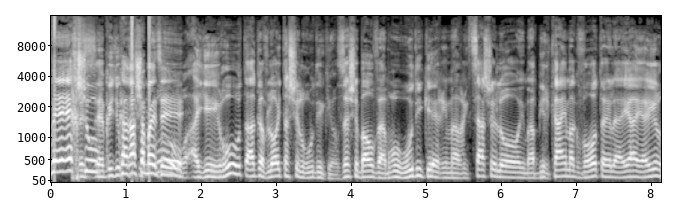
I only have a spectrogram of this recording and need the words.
ואיכשהו קרה שם איזה... היהירות, אגב, לא הייתה של רודיגר. זה שבאו ואמרו, רודיגר עם הריצה שלו, עם הברכיים הגבוהות האלה, היה יהיר,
